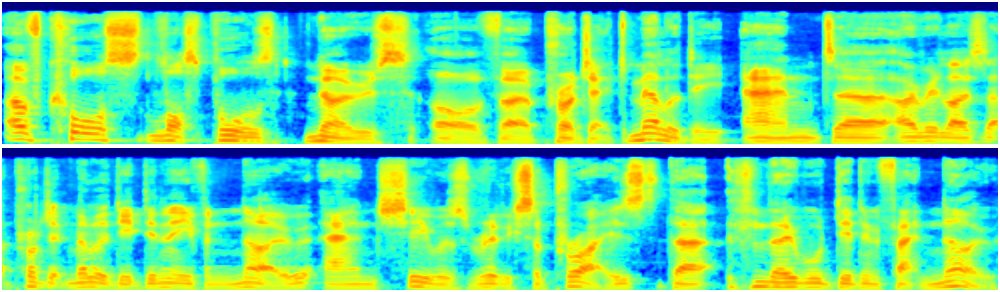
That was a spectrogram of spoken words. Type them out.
of course, Lost Pause knows of uh, Projekt Melody, and uh, I realised that Projekt Melody didn't even know, and she was really surprised that Noble did in fact know.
